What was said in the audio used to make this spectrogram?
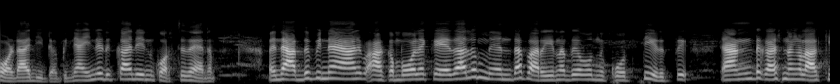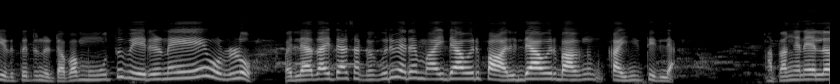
കൊടാലി കേട്ടോ പിന്നെ അതിനെടുക്കാനായിരുന്നു കുറച്ച് നേരം. പിന്നെ അത് പിന്നെ ഞാൻ ആക്കം പോലെയൊക്കെ ഏതായാലും എന്താ പറയണത് ഒന്ന് കൊത്തിയെടുത്ത് രണ്ട് കഷ്ണങ്ങളാക്കി എടുത്തിട്ടുണ്ട് കേട്ടോ അപ്പം മൂത്ത് വരണേ ഉള്ളൂ. വല്ലാതായിട്ട് ആ ചക്കക്കുരു വരെ അതിന്റെ ആ ഒരു പാലിന്റെ ആ ഒരു ഭാഗം കഴിഞ്ഞിട്ടില്ല. അപ്പം അങ്ങനെയല്ലോ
